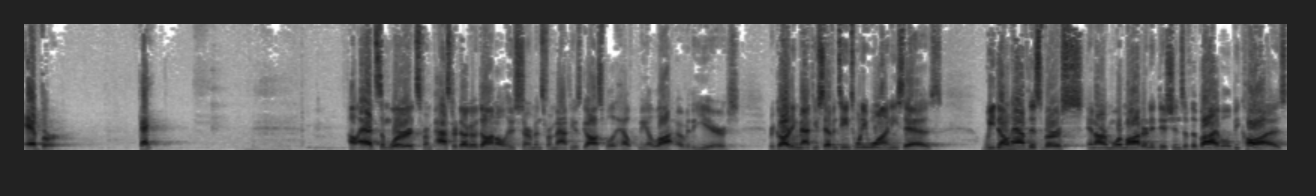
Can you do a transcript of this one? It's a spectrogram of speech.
ever. Okay? I'll add some words from Pastor Doug O'Donnell, whose sermons from Matthew's Gospel have helped me a lot over the years. Regarding Matthew 17 21, he says, We don't have this verse in our more modern editions of the Bible because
